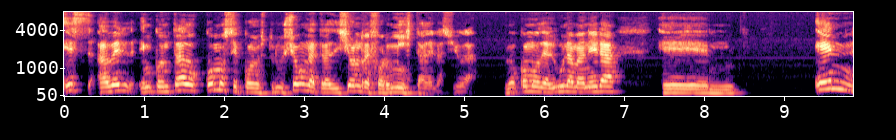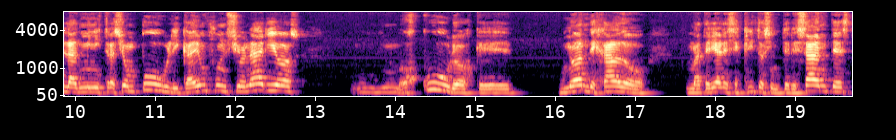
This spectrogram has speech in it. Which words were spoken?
es haber encontrado cómo se construyó una tradición reformista de la ciudad, ¿no? Cómo de alguna manera em, en la administración pública, en funcionarios Mm, oscuros que no han dejado materiales escritos interesantes.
